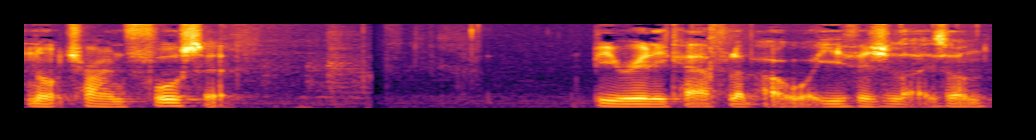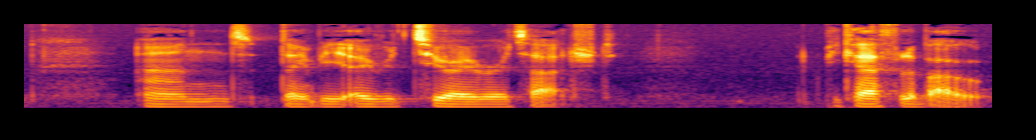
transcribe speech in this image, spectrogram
not try and force it. Be really careful about what you visualize on and don't be over too over attached be careful about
